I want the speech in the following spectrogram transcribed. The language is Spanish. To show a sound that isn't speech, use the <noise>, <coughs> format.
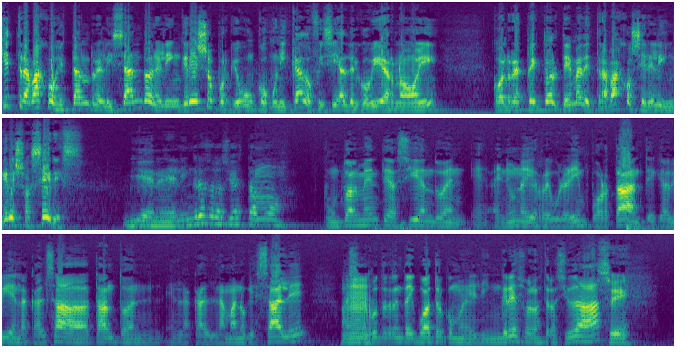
¿qué trabajos están realizando en el ingreso? Porque hubo un comunicado oficial del gobierno hoy con respecto al tema de trabajos en el ingreso a Ceres. Bien, en el ingreso a la ciudad estamos puntualmente haciendo en, en una irregularidad importante que había en la calzada, tanto en, en la, la, mano que sale hacia la mm. Ruta 34 como en el ingreso a nuestra ciudad. Sí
